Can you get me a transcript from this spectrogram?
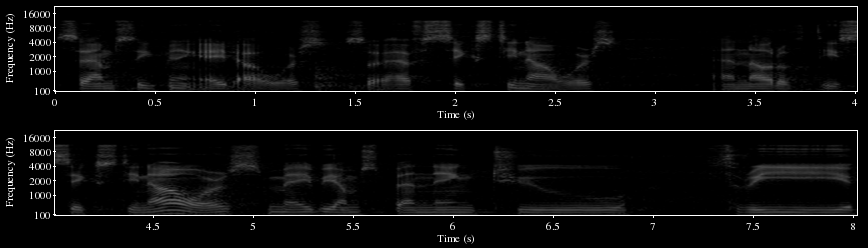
say I'm sleeping 8 hours so I have 16 hours and out of these 16 hours maybe I'm spending two three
